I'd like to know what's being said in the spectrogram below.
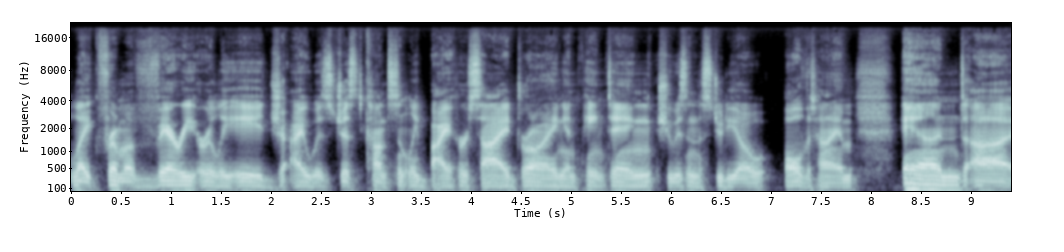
like from a very early age i was just constantly by her side drawing and painting. She was in the studio all the time. And uh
